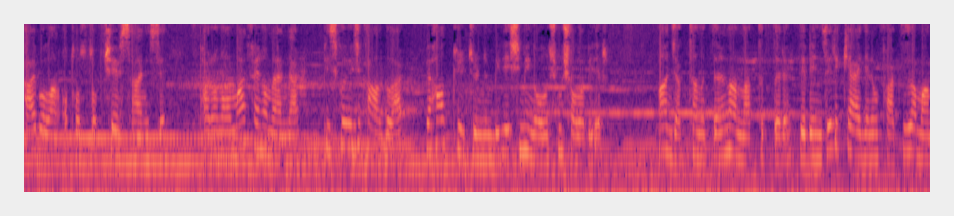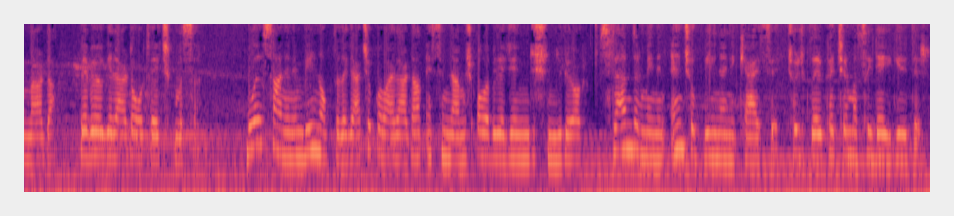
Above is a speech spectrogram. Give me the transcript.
kaybolan otostopçu efsanesi, paranormal fenomenler, psikolojik algılar ve halk kültürünün birleşimiyle oluşmuş olabilir. Ancak tanıkların anlattıkları ve benzer hikayelerin farklı zamanlarda ve bölgelerde ortaya çıkması, bu efsanenin bir noktada gerçek olaylardan esinlenmiş olabileceğini düşündürüyor. Slenderman'in en çok bilinen hikayesi çocukları kaçırmasıyla ilgilidir.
